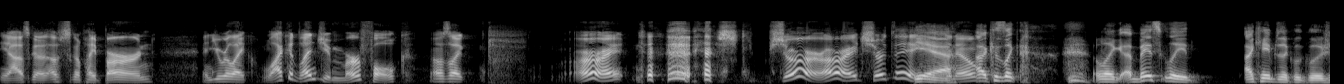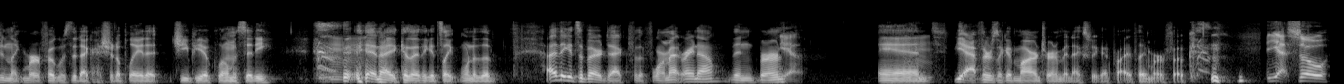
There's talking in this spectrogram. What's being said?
you know, I was gonna, I was just gonna play Burn, and you were like, well, I could lend you Merfolk. I was like, all right, sure, all right, sure thing. Yeah, you know, because like, like uh, basically, I came to the conclusion like Merfolk was the deck I should have played at GP Oklahoma City, Mm-hmm. and I because I think it's like one of the, I think it's a better deck for the format right now than Burn. yeah. And Mm-hmm. yeah, if there's like a modern tournament next week, I'd probably play Merfolk. Yeah, so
